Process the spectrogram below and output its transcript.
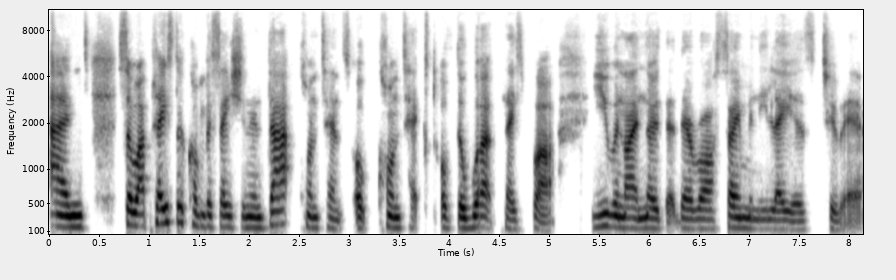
and so i placed the conversation in that context of context of the workplace but you and i know that there are so many layers to it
